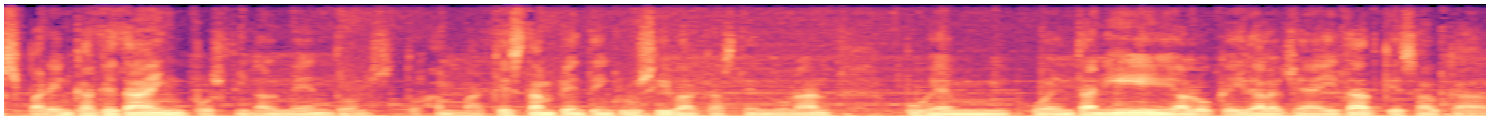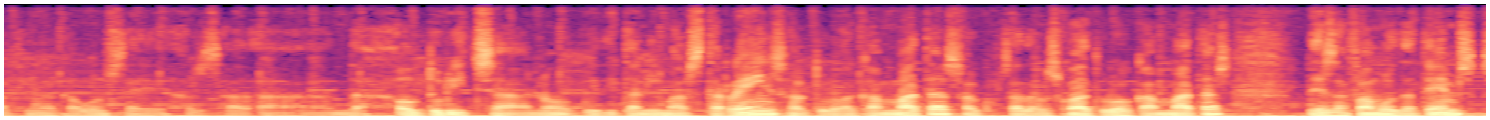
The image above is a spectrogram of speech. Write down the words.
esperem que aquest any, doncs, finalment, doncs, amb aquesta empenta inclusiva que estem donant, puguem, puguem tenir l'hoquei de la Generalitat, que és el que, al final, s'ha d'autoritzar. No? Vull dir, tenim els terrenys, al Turó de Can Mates, al costat de l'escola Turó de Can Mates, des de fa molt de temps,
